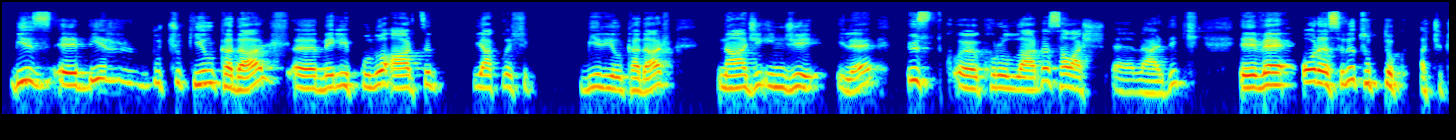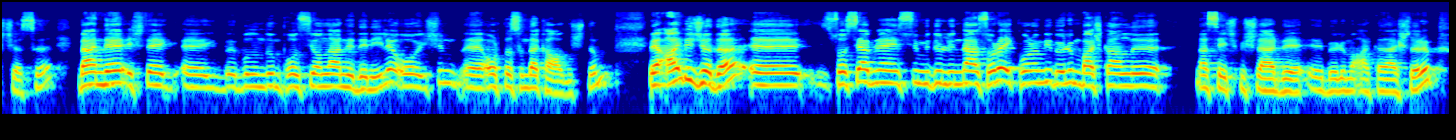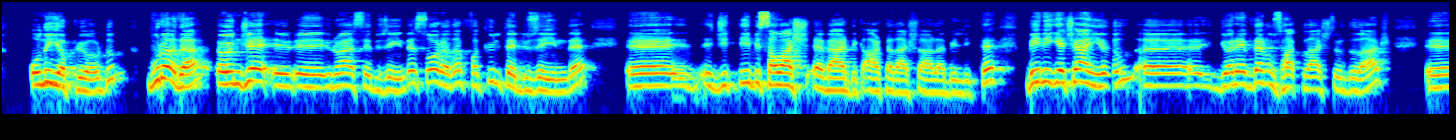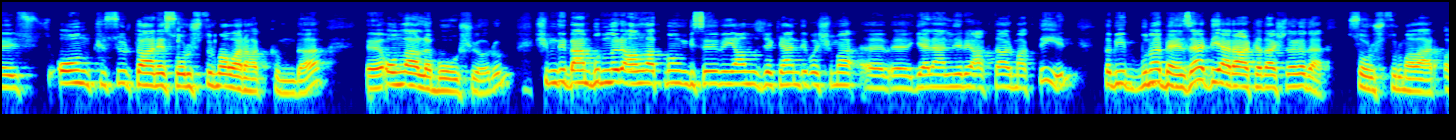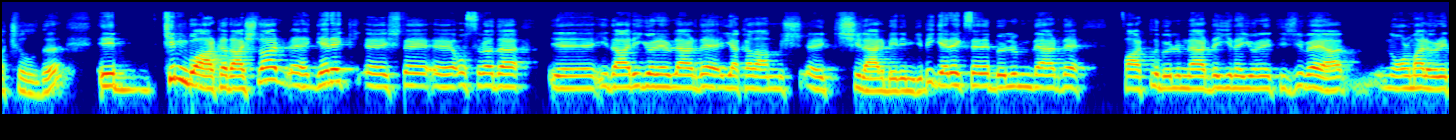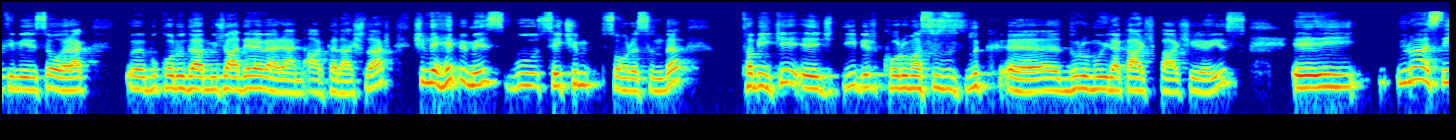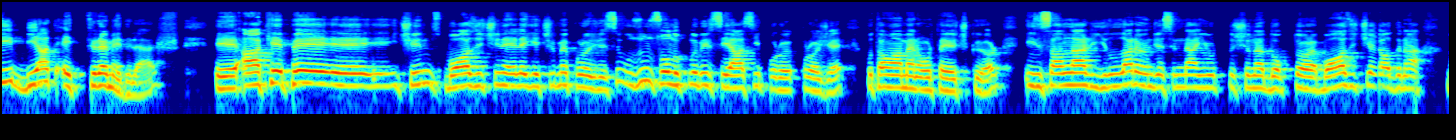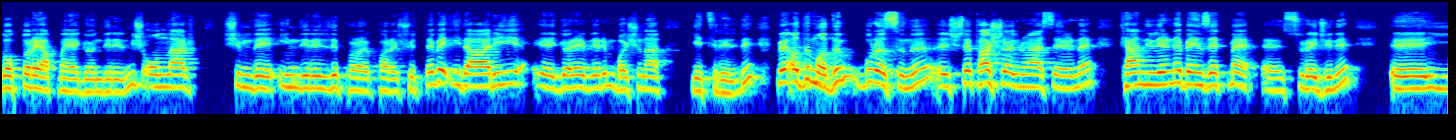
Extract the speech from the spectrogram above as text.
Biz e, bir buçuk yıl kadar e, Melih Bulu artı yaklaşık bir yıl kadar Naci İnci ile üst e, kurullarda savaş e, verdik. E, ve orasını tuttuk açıkçası. Ben de işte bulunduğum pozisyonlar nedeniyle o işin ortasında kalmıştım. Ve ayrıca da Sosyal Bilimler Enstitüsü Müdürlüğü'nden sonra Ekonomi Bölüm Başkanlığı'na seçmişlerdi bölümü arkadaşlarım. Onu yapıyordum. Burada önce e, üniversite düzeyinde sonra da fakülte düzeyinde e, ciddi bir savaş e, verdik arkadaşlarla birlikte. Beni geçen yıl e, görevden uzaklaştırdılar. 10 e, küsür tane soruşturma var hakkımda. E, onlarla boğuşuyorum. Şimdi ben bunları anlatmamın bir sebebi yalnızca kendi başıma e, e, gelenleri aktarmak değil. Tabii buna benzer diğer arkadaşlara da soruşturmalar açıldı. E, kim bu arkadaşlar? E, gerek e, işte e, o sırada e, idari görevlerde yakalanmış e, kişiler benim gibi gerekse de bölümlerde farklı bölümlerde yine yönetici veya normal öğretim üyesi olarak e, bu konuda mücadele veren arkadaşlar. Şimdi hepimiz bu seçim sonrasında tabii ki e, ciddi bir korumasızlık e, durumuyla karşı karşıyayız. E, üniversiteyi biat ettiremediler. E, AKP e, için Boğaziçi'ni ele geçirme projesi uzun soluklu bir siyasi pro proje. Bu tamamen ortaya çıkıyor. İnsanlar yıllar öncesinden yurt dışına doktora, Boğaziçi adına doktora yapmaya gönderilmiş. Onlar şimdi indirildi paraşütle ve idari e, görevlerin başına getirildi ve adım adım burasını işte taşra üniversitelerine kendilerine benzetme e, sürecini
